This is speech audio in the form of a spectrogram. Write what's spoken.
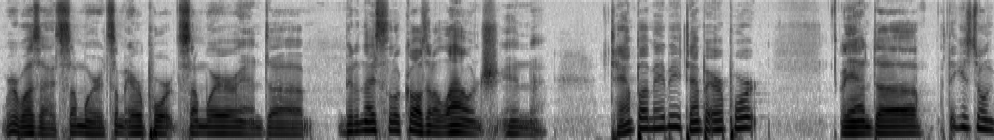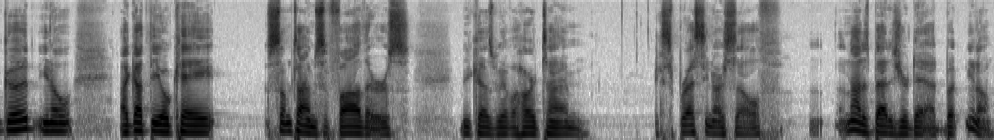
where was I? Somewhere at some airport somewhere, and uh, we a nice little call. I was in a lounge in Tampa, maybe Tampa Airport, and uh, I think he's doing good. You know, I got the okay. Sometimes fathers, because we have a hard time expressing ourselves. Not as bad as your dad, but you know,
